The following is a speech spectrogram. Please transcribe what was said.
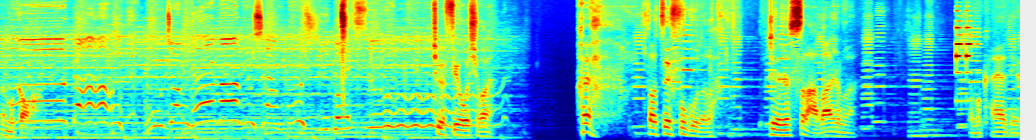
那么高啊！这个 feel 我喜欢。哎呀，到最复古的了，这个是四喇叭是吗？我们看一下这个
